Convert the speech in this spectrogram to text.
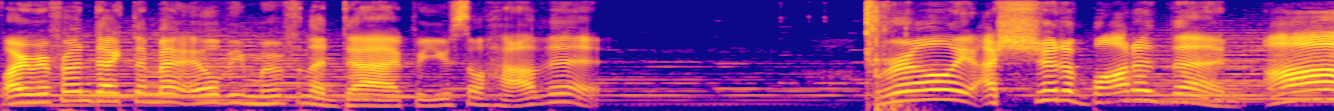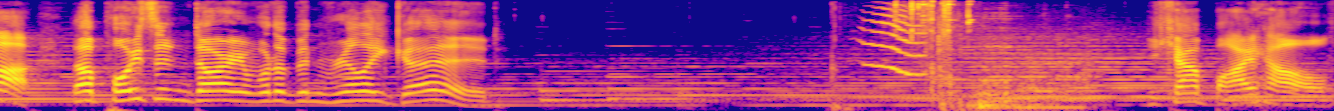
By remove from the deck, that meant it'll be moved from the deck, but you still have it? Really? I should have bought it then. Ah, that poison dart would have been really good. You can't buy health.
